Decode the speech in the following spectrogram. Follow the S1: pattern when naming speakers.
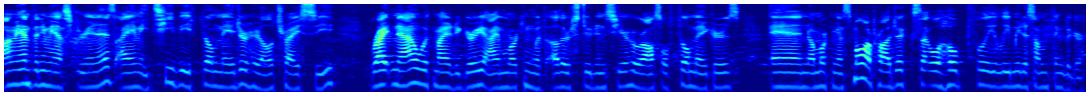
S1: I'm Anthony Mascarenas. I am a TV film major here at LTRI-C. Right now, with my degree, I'm working with other students here who are also filmmakers, and I'm working on smaller projects that will hopefully lead me to something bigger.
